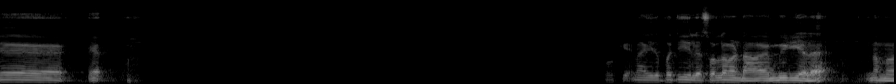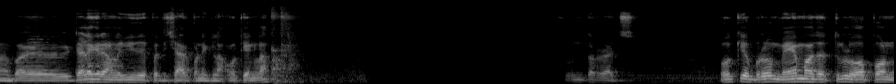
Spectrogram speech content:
நே- ஓகே நான் இதை பற்றி இதில் சொல்ல வேண்டாம் மீடியாவில் நம்ம டெலிகிராமில் இதை பற்றி ஷேர் பண்ணிக்கலாம் ஓகேங்களா? சுந்தர்ராஜ். ஓகே ப்ரோ மே மாதத்துக்குள் ஓப்பன்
